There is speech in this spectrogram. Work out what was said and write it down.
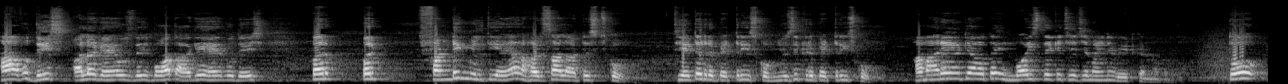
हाँ वो देश अलग है, उस देश बहुत आगे है वो देश। पर पर फंडिंग मिलती है यार हर साल आर्टिस्ट को थिएटर रिपेटरीज को म्यूज़िक रिपेटरीज को। हमारे यहाँ क्या होता है इन्वॉइस दे के छः छः महीने वेट करना पड़ता है। तो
